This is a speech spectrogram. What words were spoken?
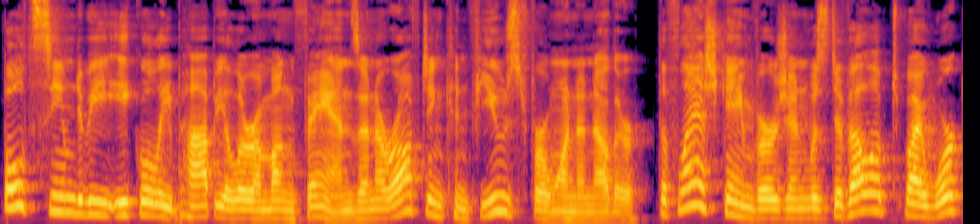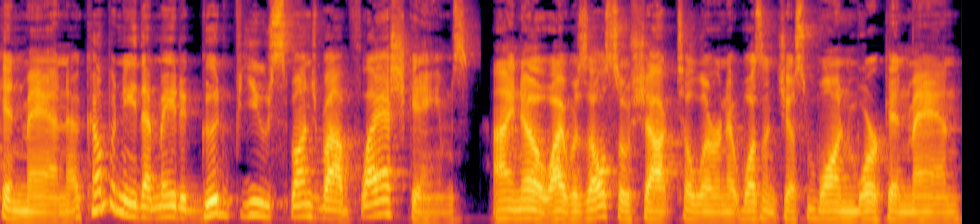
Both seem to be equally popular among fans and are often confused for one another. The Flash game version was developed by Workinman, a company that made a good few SpongeBob Flash games. I know, I was also shocked to learn it wasn't just one Workin' Man.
